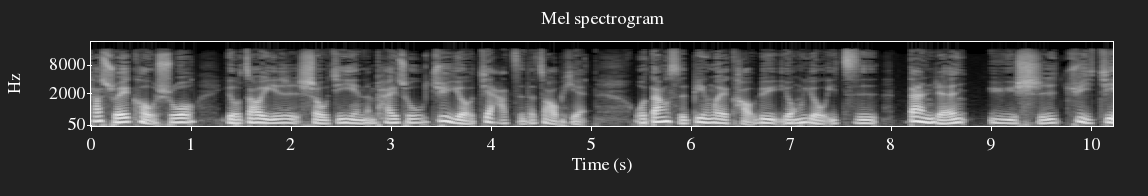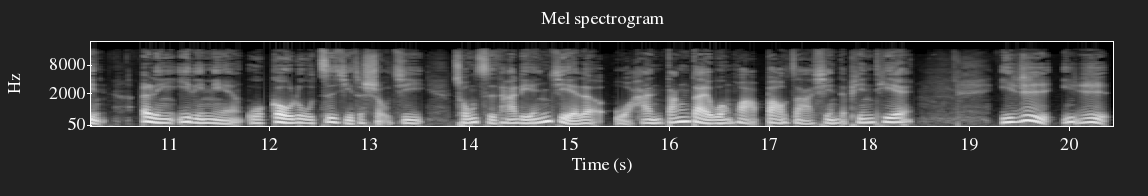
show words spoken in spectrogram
他随口说：“有朝一日，手机也能拍出具有价值的照片。”我当时并未考虑拥有一只，但人与时俱进。二零一零年，我购入自己的手机，从此它连接了我和当代文化爆炸性的拼贴。一日一日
